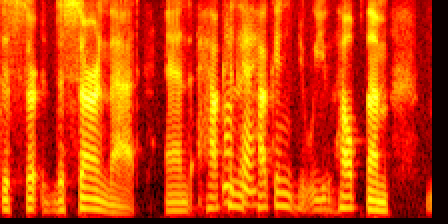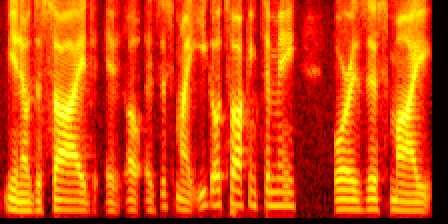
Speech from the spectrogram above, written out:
discern, discern that? And how can okay. how can you help them, you know, decide? Oh, is this my ego talking to me? Or is this my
